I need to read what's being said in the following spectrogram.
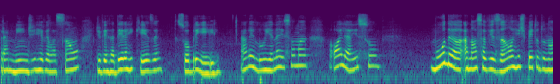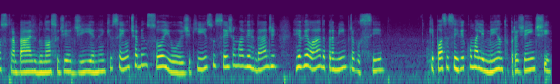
para mim de revelação de verdadeira riqueza sobre ele. Aleluia, né? Isso é uma. Olha, isso muda a nossa visão a respeito do nosso trabalho, do nosso dia a dia, né? Que o Senhor te abençoe hoje, que isso seja uma verdade revelada para mim e para você, que possa servir como alimento para a gente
